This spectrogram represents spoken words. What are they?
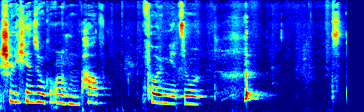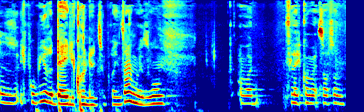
chillig hinsuche und noch ein paar Folgen jetzt so. Also ich probiere Daily Content zu bringen, sagen wir so. Aber vielleicht kommen jetzt noch so ein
